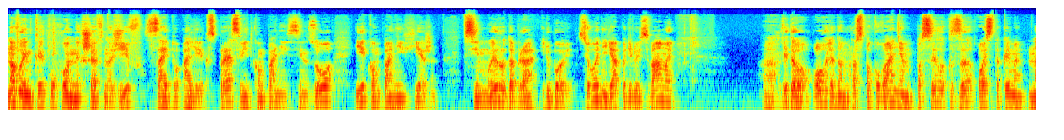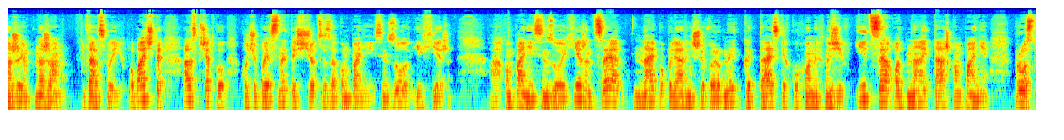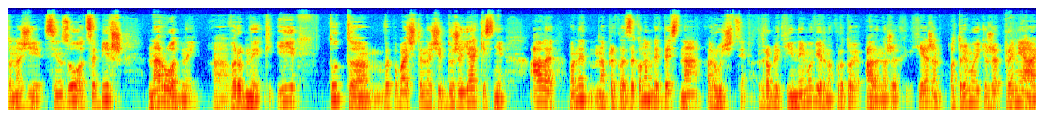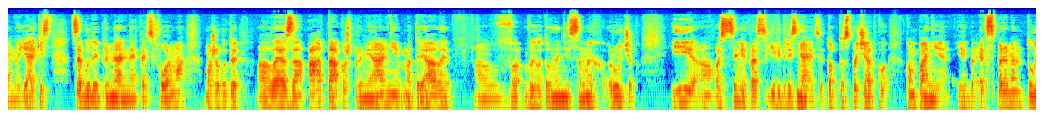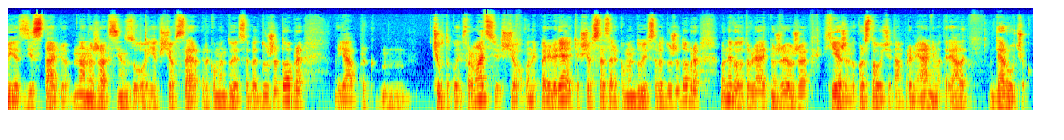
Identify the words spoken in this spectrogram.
Новинки кухонних шеф-ножів з сайту AliExpress від компанії Sinzo і компанії Хежен. Всім миру, добра і любові. Сьогодні я поділюсь з вами е, відеооглядом, розпакуванням посилок з ось такими ножами. Зараз ви їх побачите, але спочатку хочу пояснити, що це за компанії Sinzo і Хежен. Компанії і Хежен це найпопулярніший виробник китайських кухонних ножів. І це одна і та ж компанія. Просто ножі Sinzo це більш народний виробник. І тут ви побачите ножі дуже якісні, але вони, наприклад, зекономлять десь на ручці, зроблять її неймовірно крутою. Але ножи Хежен отримують уже преміальну якість. Це буде і преміальна якась форма, може бути леза, а також преміальні матеріали в виготовленні самих ручок. І ось цим якраз і відрізняється. Тобто, спочатку компанія якби експериментує зі сталлю на ножах Sinzo. Якщо все рекомендує себе дуже добре, я чув таку інформацію, що вони перевіряють, якщо все зарекомендує себе дуже добре, вони виготовляють ножи вже Хежен, використовуючи там преміальні матеріали для ручок.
